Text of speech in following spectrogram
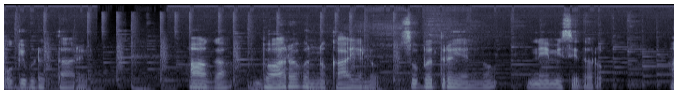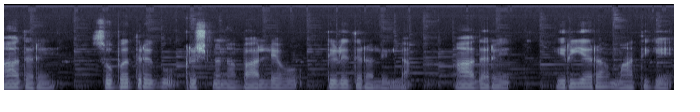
ಹೋಗಿಬಿಡುತ್ತಾರೆ. ಆಗ ದ್ವಾರವನ್ನು ಕಾಯಲು ಸುಭದ್ರೆಯನ್ನು ನೇಮಿಸಿದರು. ಆದರೆ ಸುಭದ್ರೆಗೂ ಕೃಷ್ಣನ ಬಾಲ್ಯವು ತಿಳಿದಿರಲಿಲ್ಲ. ಆದರೆ ಹಿರಿಯರ ಮಾತಿಗೆ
